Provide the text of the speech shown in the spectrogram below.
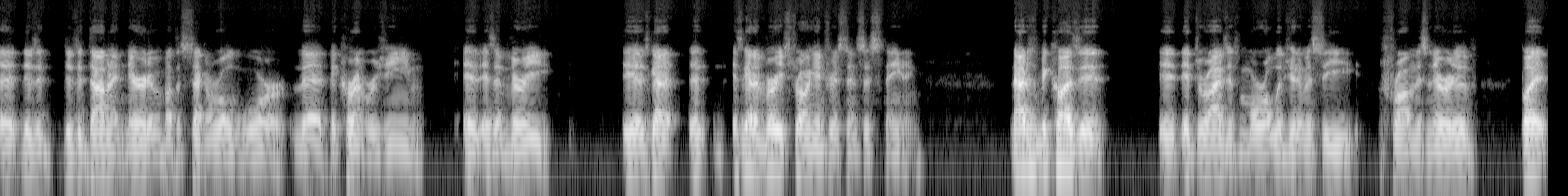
a, there's a there's a dominant narrative about the Second World War that the current regime is, is, a very it's got it's got a very strong interest in sustaining, not just because it it, it derives its moral legitimacy from this narrative, but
